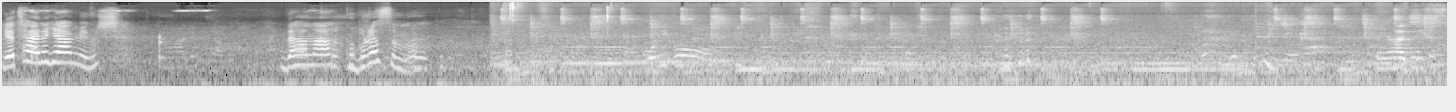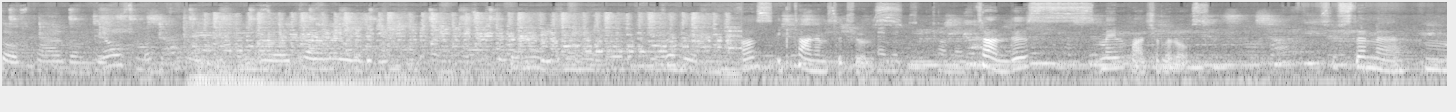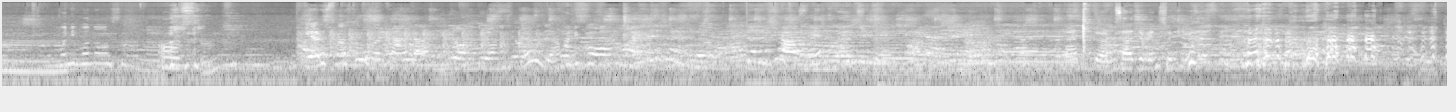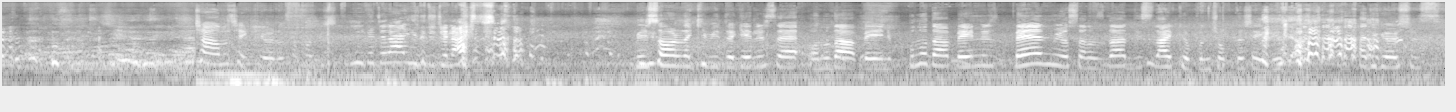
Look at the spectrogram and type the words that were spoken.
Yeterli gelmemiş. Dahana burası mı? Hadi sos pardon. Ne olsun bakayım? karamel olabilir. Az? İki tane mi seçiyoruz? Evet, bir tane. Bir tane de meyve parçaları olsun. Süsleme. Hmm. Bonibon olsun. Olsun. Yarısı nasıl olur kanka? Diyoruz ya. Bonibon. Kahve. Ben çıkıyorum. Sadece beni çekiyor. Şanı çekiyoruz. İyi geceler, iyi geceler. Bir sonraki video gelirse onu da beğenip bunu da beğenir beğenmiyorsanız da dislike yapın çok da şey değil yani. Hadi görüşürüz.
